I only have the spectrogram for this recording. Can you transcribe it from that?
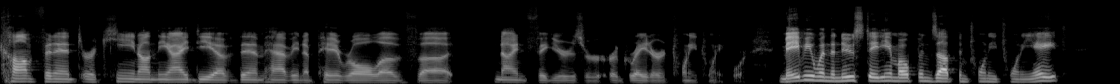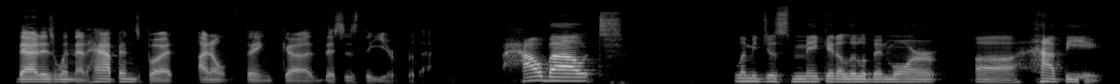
confident or keen on the idea of them having a payroll of uh, nine figures or, or, greater in 2024. Maybe when the new stadium opens up in 2028, that is when that happens. But I don't think uh, this is the year for that. How about let me just make it a little bit more uh, happy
